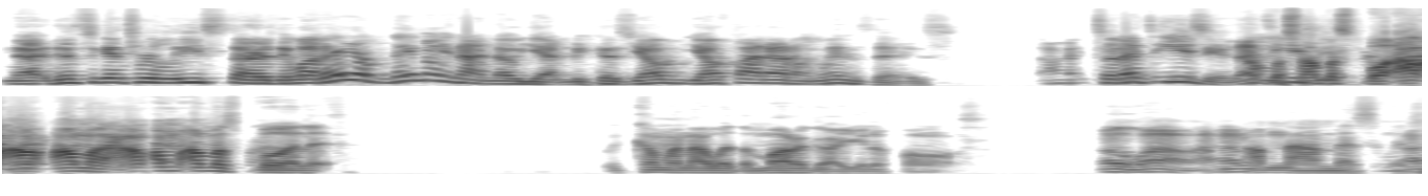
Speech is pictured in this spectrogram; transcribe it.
Now this gets released Thursday. Well, they they may not know yet because y'all y'all find out on Wednesdays. All right, so that's easier. That's I'm easier. gonna spoil. I, I, I'm a, I'm I'm gonna spoil it. We're coming out with the Mardi Gras uniforms. oh wow, I don't. I'm not messing with you.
